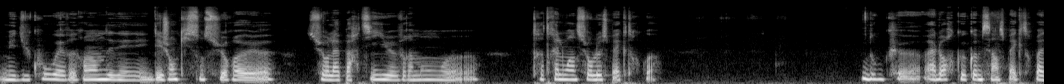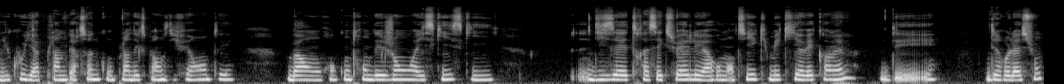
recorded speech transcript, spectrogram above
mais du coup, ouais, vraiment des, gens qui sont sur, euh, la partie euh, vraiment très très loin sur le spectre, quoi. Donc, alors que comme c'est un spectre, bah du coup, il y a plein de personnes qui ont plein d'expériences différentes et bah en rencontrant des gens à Esquisse qui disaient être asexuels et aromantiques, mais qui avaient quand même des, des relations.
